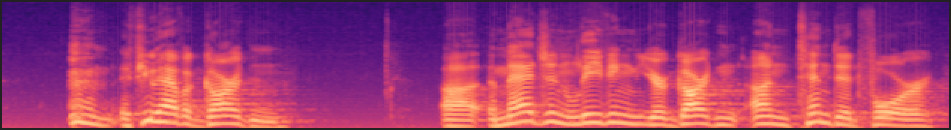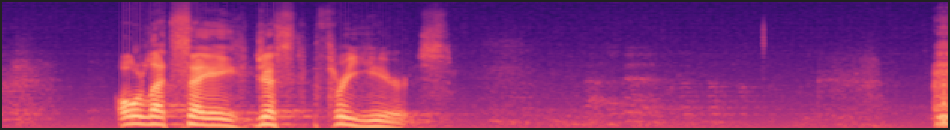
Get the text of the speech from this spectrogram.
if you have a garden, uh, imagine leaving your garden untended for, oh, let's say just three years.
